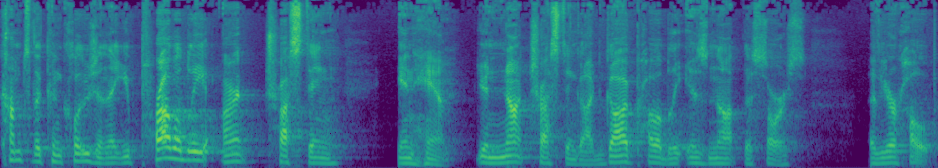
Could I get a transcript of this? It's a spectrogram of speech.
come to the conclusion that you probably aren't trusting in Him. You're not trusting God. God probably is not the source of your hope.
